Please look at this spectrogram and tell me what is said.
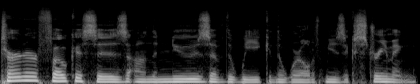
Turner focuses on the news of the week in the world of music streaming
